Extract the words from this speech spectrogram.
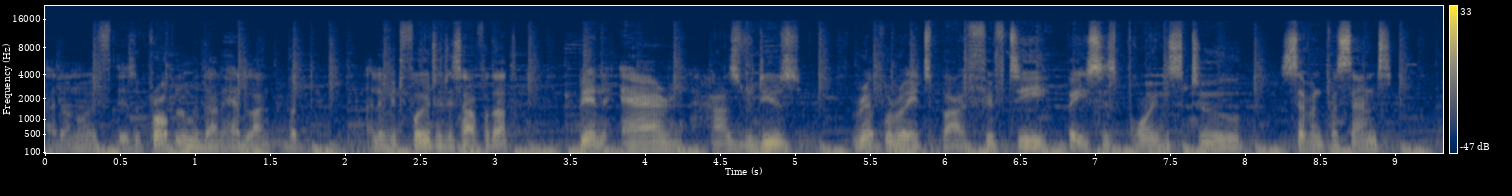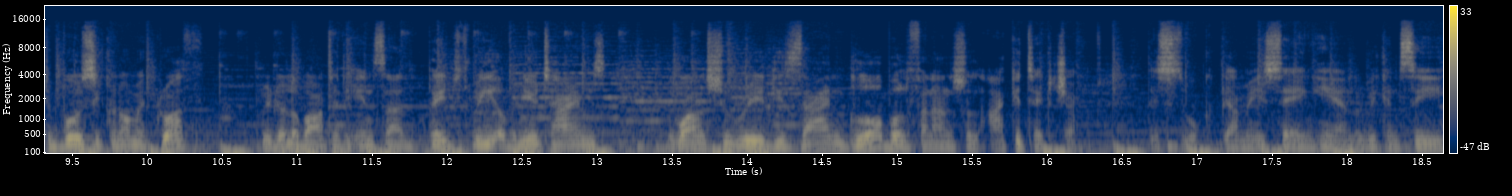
I don't know if there's a problem with that headline, but I leave it for you to decipher that. BNR has reduced repo rate by 50 basis points to 7% to boost economic growth. About it inside page three of the New Times. The world should redesign global financial architecture. This is what Kagame is saying here, and we can see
